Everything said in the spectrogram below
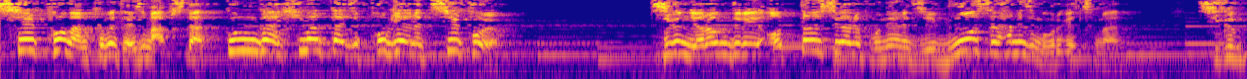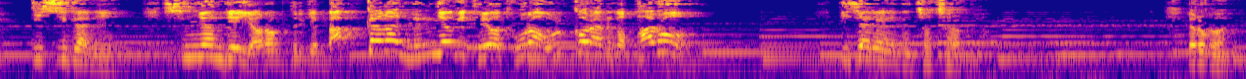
7포만큼은 되지 맙시다. 꿈과 희망까지 포기하는 7포요. 지금 여러분들이 어떤 시간을 보내는지 무엇을 하는지 모르겠지만 지금 이 시간이 10년 뒤에 여러분들에게 막강한 능력이 되어 돌아올 거라는 거 바로 이 자리에 있는 저처럼요. 여러분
